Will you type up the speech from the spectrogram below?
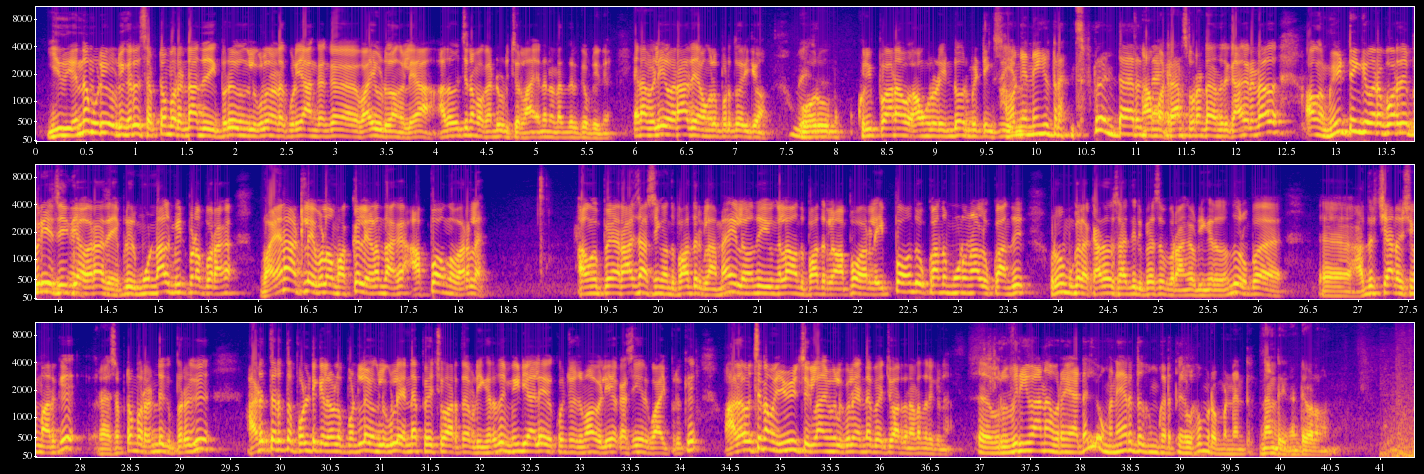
இது என்ன முடிவு அப்படிங்கிறது செப்டம்பர் ரெண்டாம் தேதி பிறகு இவங்களுக்குள்ள நடக்கக்கூடிய அங்கங்க வாய் விடுவாங்க இல்லையா? அதை வச்சு நம்ம கண்டுபிடிச்சிடலாம். என்ன நடந்திருக்கு அப்படின்னு. ஏன்னா வெளியே வராதே அவங்கள பொறுத்த வரைக்கும். ஒரு குறிப்பான அவங்களோட இண்டோர் மீட்டிங்ஸ் அவங்க இன்னைக்கு டிரான்ஸ்பரண்டா ஆமா இருந்தாங்க? டிரான்ஸ்பரண்டா இருந்திருக்காங்க. ரெண்டாவது அவங்க மீட்டிங்கு வர போறதே பெரிய செய்தியா வராது. எப்படி ஒரு மூணு நாள் மீட் பண்ண போறாங்க. வயநாட்டுல இவ்வளவு மக்கள் இழந்தாங்க. அப்போ அவங்க வரல. அவங்க இப்போ ராஜ்நாத் சிங் வந்து பார்த்துருக்கலாமே? இல்லை வந்து இவங்கெல்லாம் வந்து பார்த்துருக்கலாம். அப்போ வரல. இப்போ வந்து உட்காந்து மூணு நாள் உட்காந்து ரூமுக்குள்ள கதவை சாத்திட்டு பேச போகிறாங்க அப்படிங்கிறது வந்து ரொம்ப அதிர்ச்சியான விஷயமா இருக்குது செப்டம்பர் ரெண்டுக்கு பிறகு அடுத்தடுத்த பொலிட்டிக்கல் டெவலப்மெண்ட்டில் இவங்களுக்குள்ள என்ன பேச்சுவார்த்தை அப்படிங்கிறது மீடியாலே கொஞ்சம் கொஞ்சமாக வெளியே கசியறதுக்கு வாய்ப்பு இருக்குது அதை வச்சு நம்ம யூகிச்சுக்கலாம் இவங்களுக்குள்ள என்ன பேச்சுவார்த்தை நடந்திருக்குன்னு. ஒரு விரிவான உரையாடல். உங்க நேரத்துக்கும் கருத்துக்களுக்கும் ரொம்ப நன்றி. நன்றி. நன்றி வளவன்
